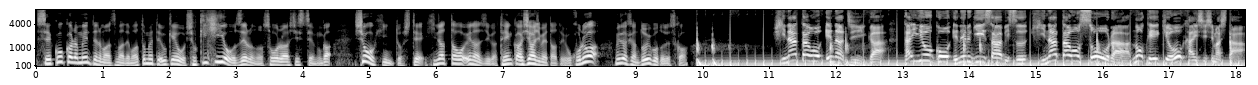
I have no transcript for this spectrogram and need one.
施工からメンテナンスまでまとめて請け負う初期費用ゼロのソーラーシステムが商品として日向尾エナジーが展開し始めたという。これは水崎さんどういうことですか？日向尾エナジーが太陽光エネルギーサービス日向尾ソーラーの提供を開始しました。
